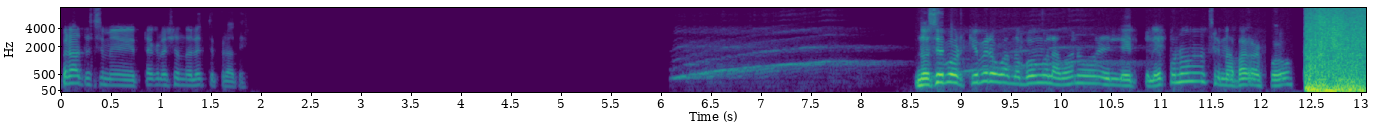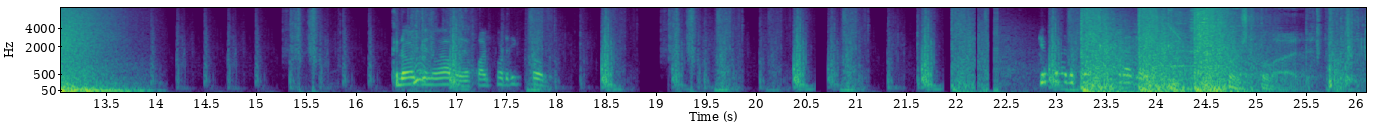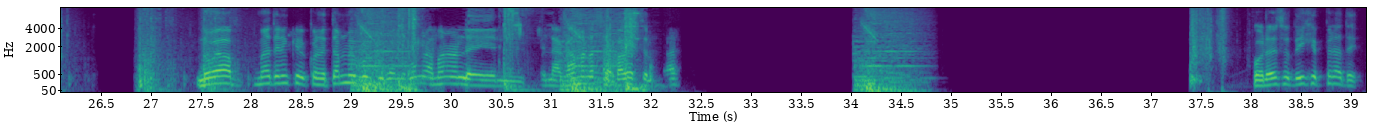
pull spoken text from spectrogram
Espérate, se me está crashando el este, espérate. No sé por qué, pero cuando pongo la mano en el teléfono se me apaga el juego. Creo que no voy a poder jugar por Discord. ¿Qué? First blood. No voy a, voy a tener que conectarme porque cuando pongo la mano en, el- en la cámara se apaga el celular. Por eso te dije, espérate.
